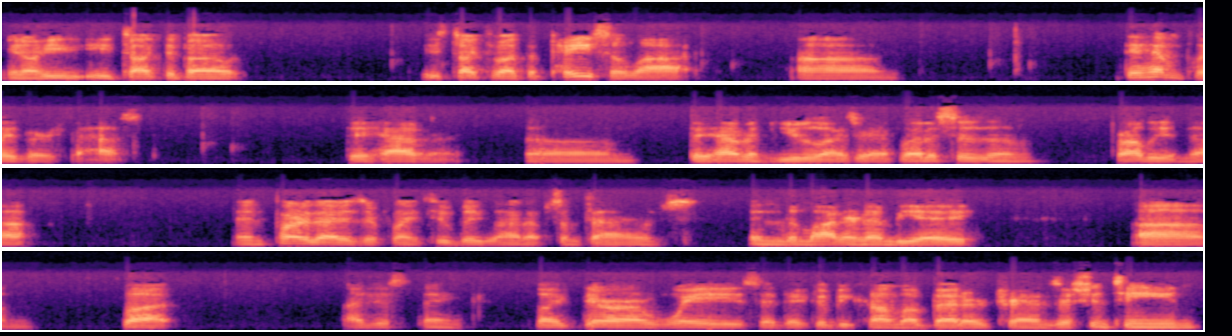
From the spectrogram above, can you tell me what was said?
you know, he, he talked about he's talked about the pace a lot. Um, they haven't played very fast. They haven't. Um, they haven't utilized their athleticism probably enough. And part of that is they're playing two big lineups sometimes in the modern NBA. Um, but I just think like there are ways that they could become a better transition team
